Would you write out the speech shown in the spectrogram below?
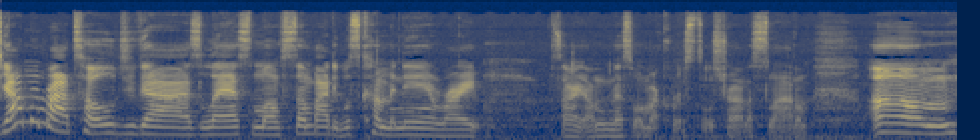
y'all remember I told you guys last month somebody was coming in, right? Sorry, I'm messing with my crystals trying to slide them. Um,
